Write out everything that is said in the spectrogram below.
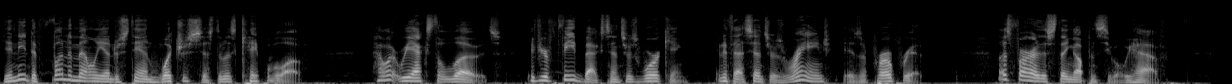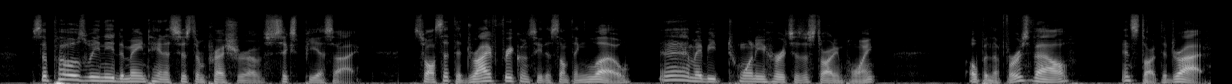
you need to fundamentally understand what your system is capable of, how it reacts to loads, if your feedback sensor is working, and if that sensor's range is appropriate. Let's fire this thing up and see what we have. Suppose we need to maintain a system pressure of 6 psi. So I'll set the drive frequency to something low, eh, maybe 20 hertz as a starting point. Open the first valve and start the drive.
